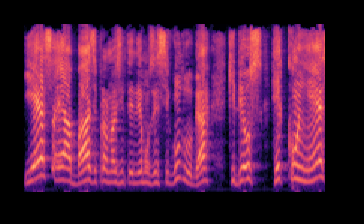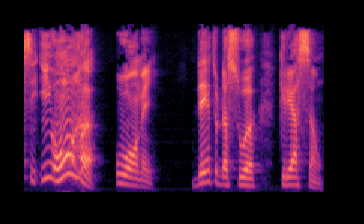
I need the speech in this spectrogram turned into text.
E essa é a base para nós entendermos, em segundo lugar, que Deus reconhece e honra o homem dentro da sua criação.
